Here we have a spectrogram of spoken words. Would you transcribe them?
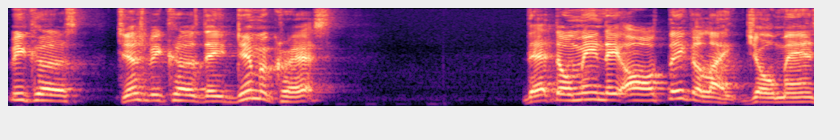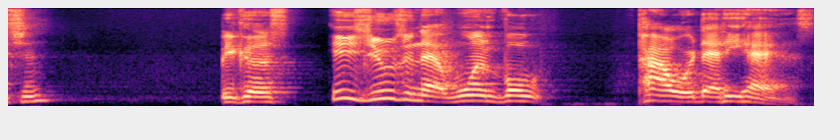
because just because they Democrats, that don't mean they all think alike, Joe Manchin. Because he's using that one vote power that he has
